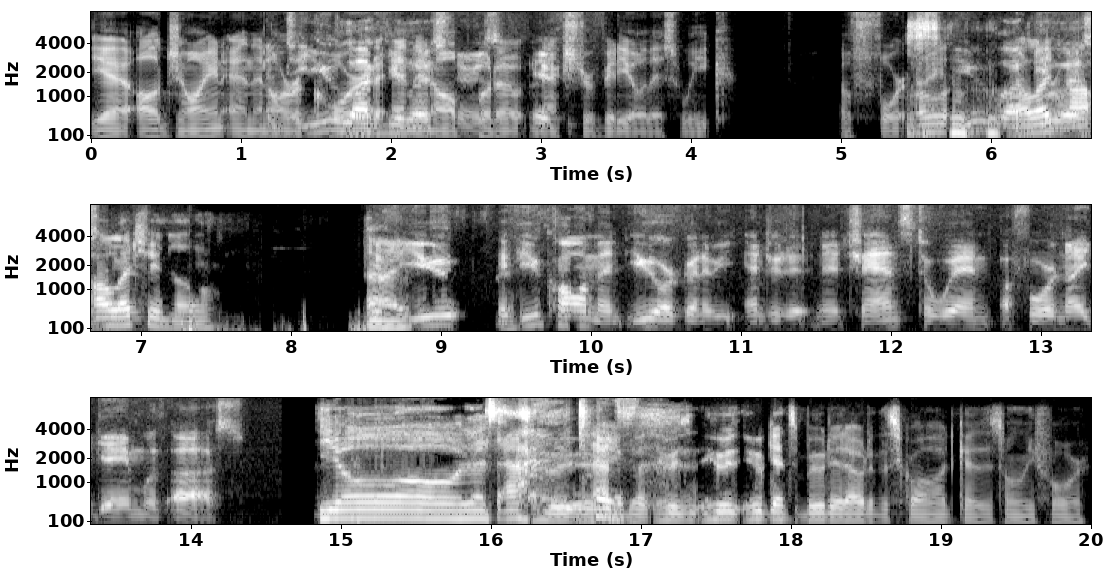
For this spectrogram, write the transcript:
Yeah, I'll join and then And I'll record and then I'll put out an if- extra video this week of Fortnite. I'll let, I'll, I'll let you know. Alright. If you if you comment, you are going to be entered in a chance to win a Fortnite game with us. Yo, that's Who, active. yeah, who, who gets booted out of the squad because it's only four?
